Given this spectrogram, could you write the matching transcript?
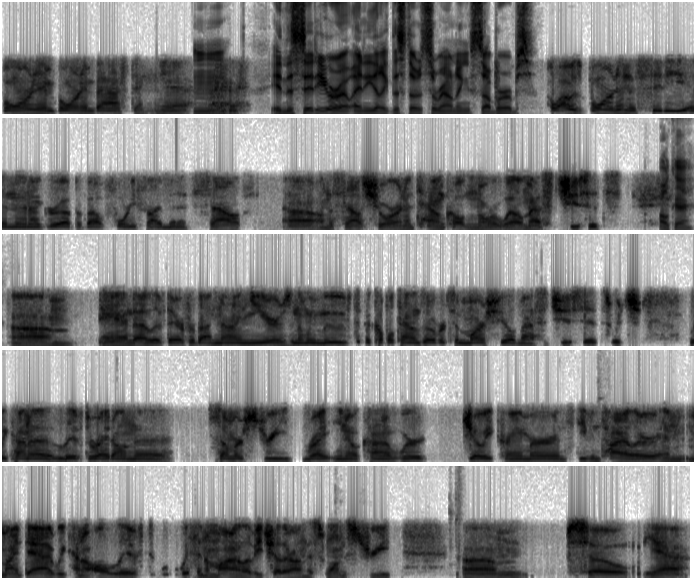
born in born in Baston, yeah. Hmm. In the city or any like the surrounding suburbs? well, I was born in the city, and then I grew up about 45 minutes south uh, on the South Shore in a town called Norwell, Massachusetts. Okay. Um, and I lived there for about nine years, and then we moved a couple towns over to Marshfield, Massachusetts, which we kind of lived right on the Summer Street, right, you know, kind of where Joey Kramer and Steven Tyler and my dad, we kind of all lived within a mile of each other on this one street. Um, so yeah,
